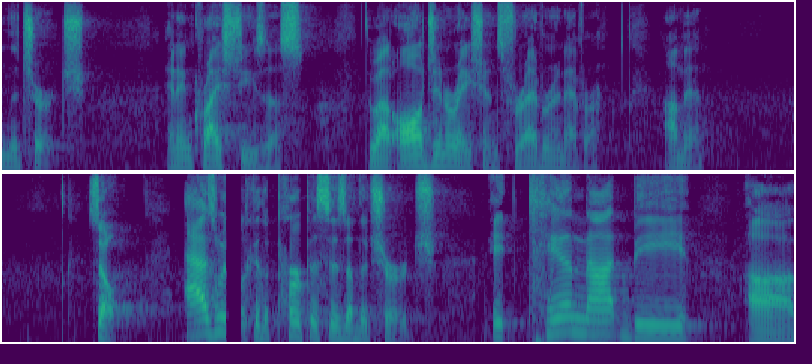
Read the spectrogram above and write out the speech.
in the church and in Christ Jesus throughout all generations, forever and ever. Amen. So, as we look at the purposes of the church, it cannot be uh,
